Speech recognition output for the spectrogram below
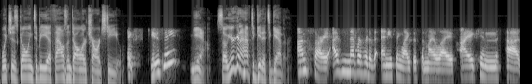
which is going to be a $1,000 charge to you. Excuse me? Yeah. So you're going to have to get it together. I'm sorry. I've never heard of anything like this in my life. I can uh,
